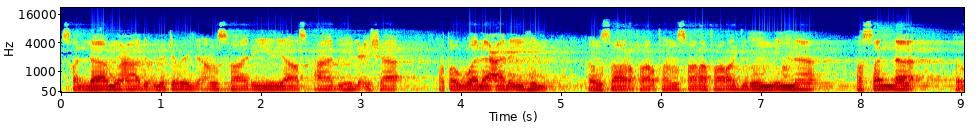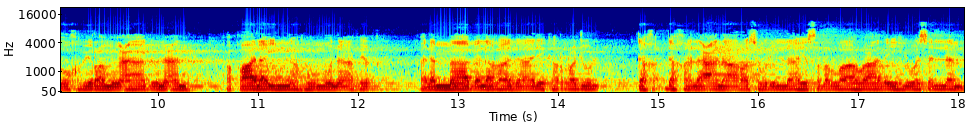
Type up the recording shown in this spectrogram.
صلى معاذ بن جبل الأنصاري لأصحابه العشاء فطول عليهم فانصرف, فانصرف رجل منا فصلى فأخبر معاذ عنه فقال إنه منافق. فلما بلغ ذلك الرجل دخل على رسول الله صلى الله عليه وسلم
